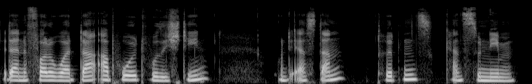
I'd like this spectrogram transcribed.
der deine Follower da abholt, wo sie stehen und erst dann, drittens, kannst du nehmen.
